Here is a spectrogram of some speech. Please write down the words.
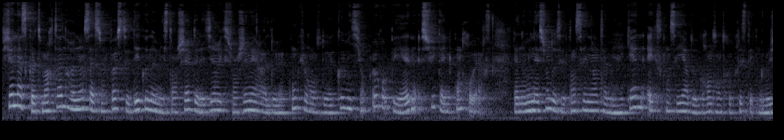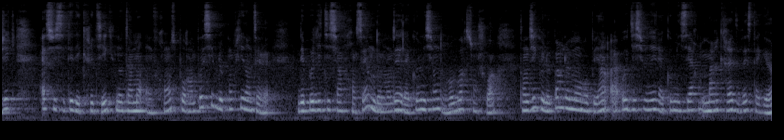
Fiona Scott Morton renonce à son poste d'économiste en chef de la Direction générale de la concurrence de la Commission européenne suite à une controverse. La nomination de cette enseignante américaine, ex-conseillère de grandes entreprises technologiques, a suscité des critiques, notamment en France, pour un possible conflit d'intérêts. Des politiciens français ont demandé à la Commission de revoir son choix, tandis que le Parlement européen a auditionné la commissaire Margrethe Vestager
